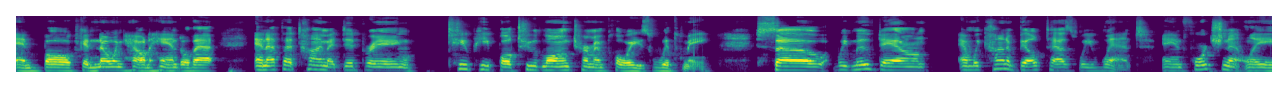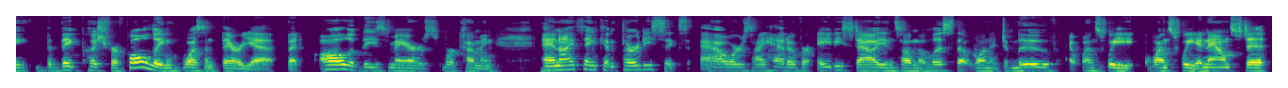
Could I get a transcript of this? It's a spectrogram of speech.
and bulk and knowing how to handle that. And at that time, I did bring two people, two long term employees with me. So we moved down and we kind of built as we went. And fortunately, the big push for foaling wasn't there yet, but all of these mares were coming. And I think in 36 hours, I had over 80 stallions on the list that wanted to move. Once we once we announced it,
